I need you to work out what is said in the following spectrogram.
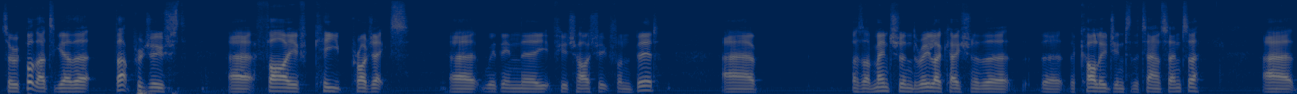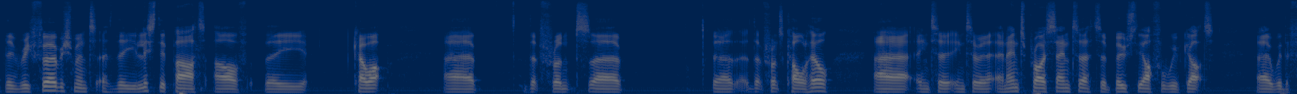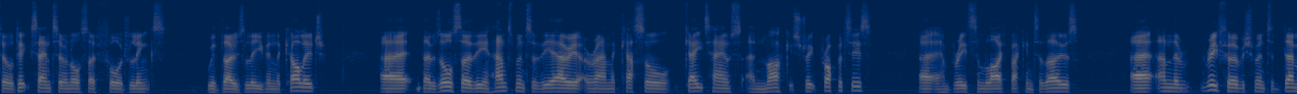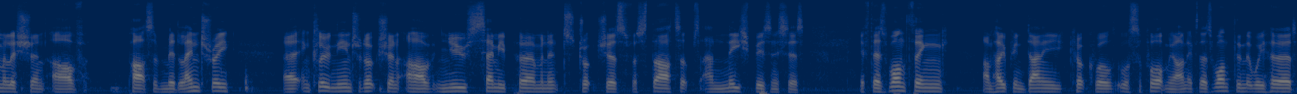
So we put that together. That produced uh, five key projects uh, within the Future High Street Fund bid. Uh, as I mentioned, the relocation of the, the, the college into the town centre, uh, the refurbishment of the listed part of the co-op uh, that fronts uh, uh, that fronts Colehill uh, into into an enterprise centre to boost the offer we've got with the Phil Dix Centre and also forge links with those leaving the college. Uh, there was also the enhancement of the area around the Castle Gatehouse and Market Street properties uh, and breathe some life back into those. Uh, and the refurbishment and demolition of parts of middle entry, uh, including the introduction of new semi-permanent structures for startups and niche businesses. If there's one thing I'm hoping Danny Cook will, will support me on, if there's one thing that we heard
